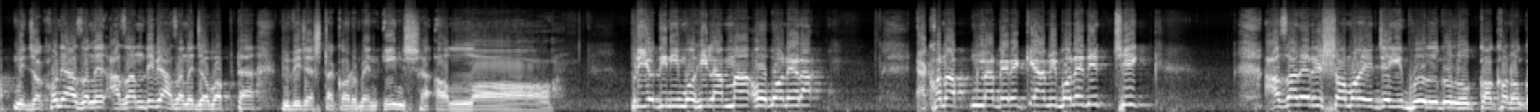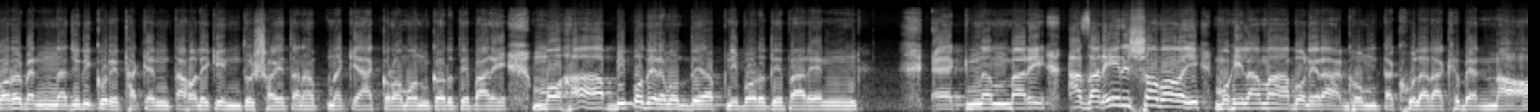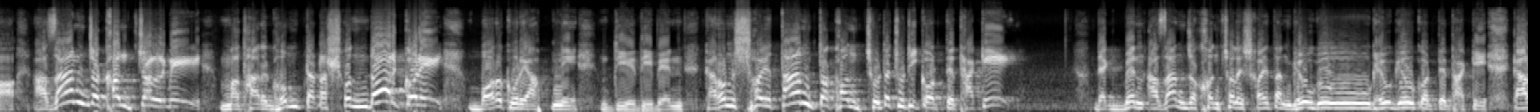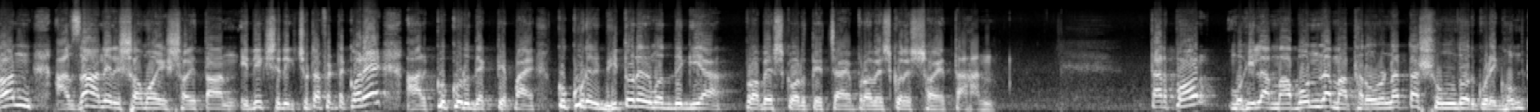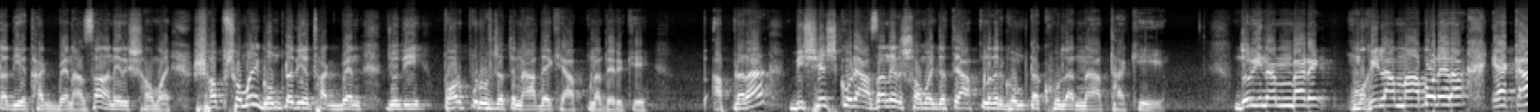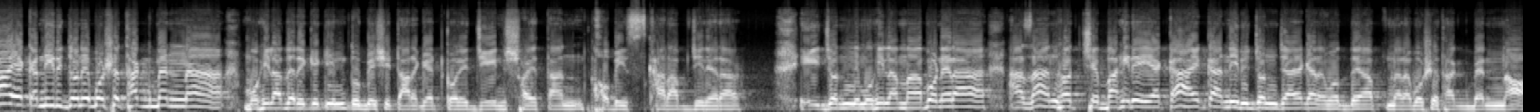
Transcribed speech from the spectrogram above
আপনি যখনই আজানে, আজান দিবে, আজানের জবাবটা দিতে চেষ্টা করবেন ইনশা আল্লাহ প্রিয় দিনী মহিলা, মা ও বোনেরা, এখন আপনাদেরকে আমি বলে দিচ্ছি আজানের সময় যেই ভুলগুলো কখনো করবেন না, যদি করে থাকেন, তাহলে কিন্তু শয়তান আপনাকে আক্রমণ করতে পারে, মহা বিপদের মধ্যে আপনি পড়তে পারেন। এক নম্বরে, আজানের সময় মহিলা মা বোনেরা ঘুমটা খোলা রাখবেন না। আজান যখন চলবে, মাথার ঘুমটাটা সুন্দর করে বড় করে আপনি দিয়ে দিবেন। কারণ শয়তান তখন ছোটাছুটি করতে থাকে। দেখবেন আজান যখন চলে, শয়তান ঘেউ ঘেউ ঘেউ ঘেউ করতে থাকে। কারণ আজানের সময় শয়তান এদিক সেদিক ছোটাফেটা করে আর কুকুর দেখতে পায়। কুকুরের ভিতরের মধ্যে গিয়া প্রবেশ করতে চায়, প্রবেশ করে শয়তান। তারপর মহিলা মা বোনরা মাথার ওড়নাটা সুন্দর করে ঘোমটা দিয়ে থাকবেন আজানের সময়। সব সময় ঘোমটা দিয়ে থাকবেন যদি পরপুরুষ যাতে না দেখে আপনাদেরকে। আপনারা বিশেষ করে আজানের সময় যাতে আপনাদের ঘুমটা খোলা না থাকে। দুই নম্বরে, মহিলা মা বোনেরা একা একা নির্জনে বসে থাকবেন না। মহিলাদেরকে কিন্তু বেশি টার্গেট করে জিন, শয়তান, খবিস, খারাপ জিনেরা। এই জন্য মহিলা মা বোনেরা, আজান হচ্ছে বাহিরে একা একা নির্জন জায়গার মধ্যে আপনারা বসে থাকবেন না।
